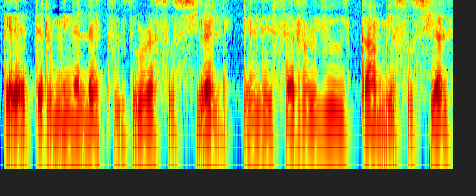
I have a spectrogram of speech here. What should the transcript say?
que determina la estructura social, el desarrollo y cambio social.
